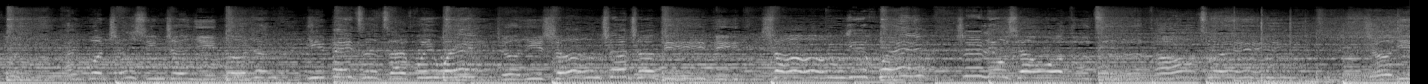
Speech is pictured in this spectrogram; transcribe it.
回，还管真心真意的人，一辈子再回味。这一生彻彻底底伤一回，只留下我独自陶醉。这一生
